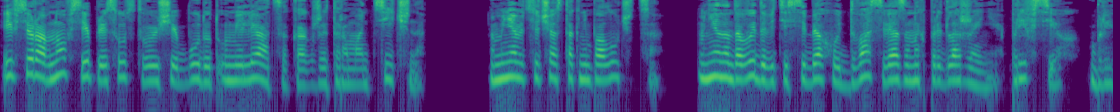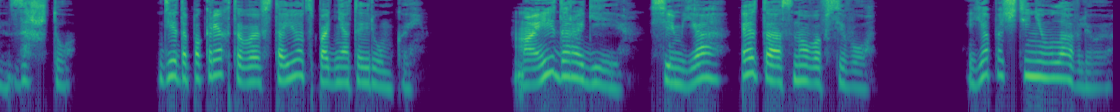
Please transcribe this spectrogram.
и все равно все присутствующие будут умиляться, как же это романтично. У меня ведь сейчас так не получится. Мне надо выдавить из себя хоть два связанных предложения, при всех. Блин, за что? Деда, покряхтывая, встает с поднятой рюмкой. «Мои дорогие, семья — это основа всего. Я почти не улавливаю.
